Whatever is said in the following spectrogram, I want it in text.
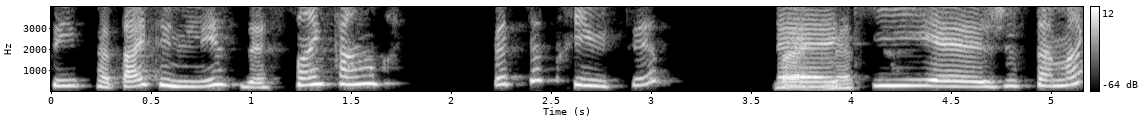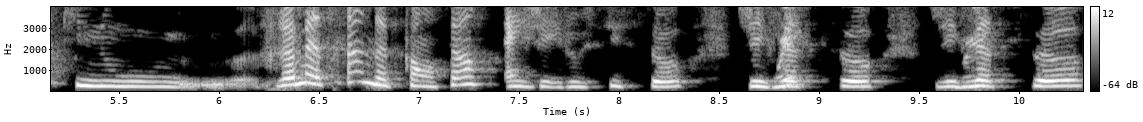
c'est peut-être une liste de 50 petite réussite ben, euh, qui, euh, justement, qui nous remettra à notre conscience hey, j'ai réussi ça, j'ai fait ça, j'ai fait ça.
